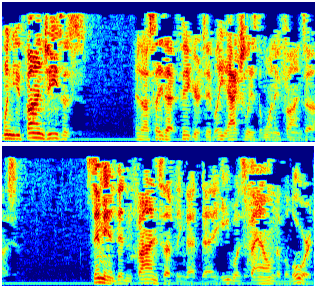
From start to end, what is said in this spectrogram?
when you find Jesus and I say that figuratively, he actually is the one who finds us. Simeon didn't find something that day. He was found of the Lord.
